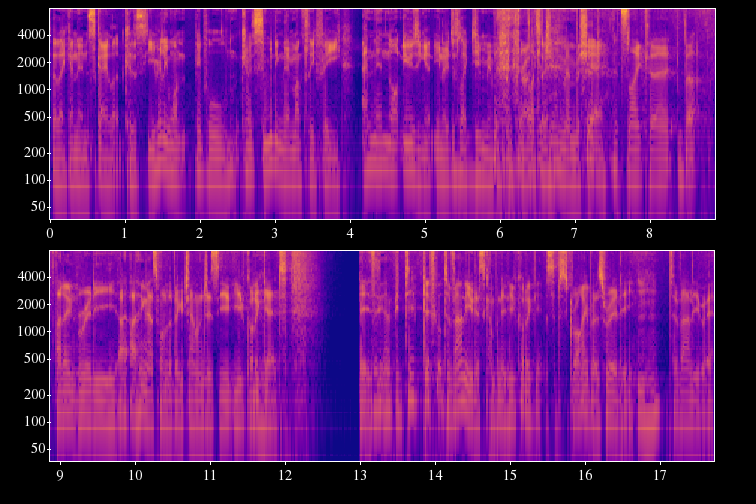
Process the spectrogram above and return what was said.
so they can then scale it because you really want people submitting their monthly fee and then not using it. You know, just like gym memberships, right? like So- a gym membership. Yeah. It's like, uh, but I don't really. I, I think that's one of the big challenges. You, you've got to get. It's going to be di- difficult to value this company if you've got to get subscribers really Mhm. to value it.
